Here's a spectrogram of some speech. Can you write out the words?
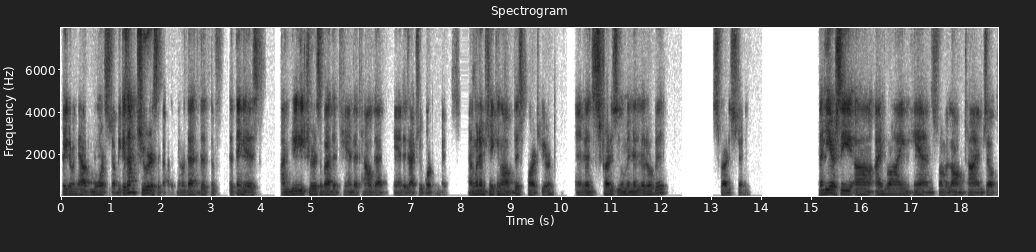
figuring out more stuff because i'm curious about it. You know that the, the, the thing is i'm really curious about that hand that how that hand is actually working. It i'm going to be taking off this part here and let's try to zoom in a little bit. Let's try to study. Now here, see, uh, I'm drawing hands from a long time. So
